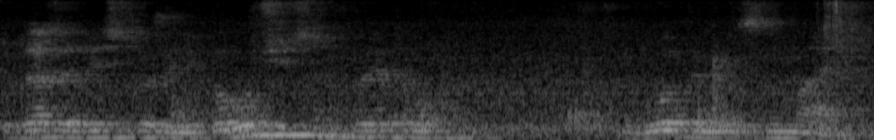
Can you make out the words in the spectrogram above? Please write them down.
сюда залезть тоже не получится, поэтому мы снимаем.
